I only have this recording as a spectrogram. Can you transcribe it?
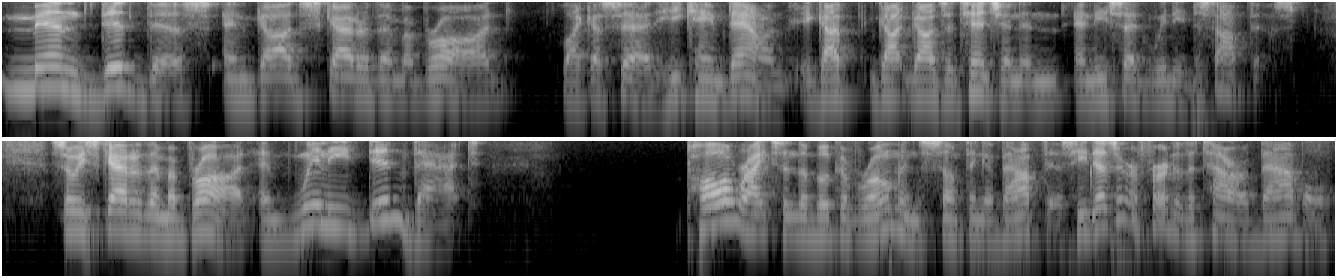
men did this and God scattered them abroad, like I said, he came down, he got, got God's attention, and, and he said, We need to stop this. So he scattered them abroad. And when he did that, Paul writes in the book of Romans something about this. He doesn't refer to the Tower of Babel,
